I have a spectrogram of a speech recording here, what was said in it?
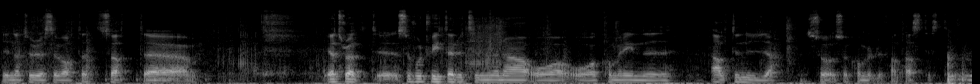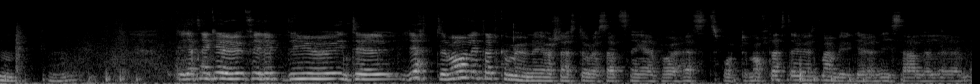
i naturreservatet. Så att eh, jag tror att eh, så fort vi hittar rutinerna och, och kommer in i allt det nya så, så kommer det bli fantastiskt. Mm. Mm. Jag tänker Filip, det är ju inte jättevanligt att kommuner gör sådana här stora satsningar på hästsporten. Oftast är det att man bygger en ishall eller en,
